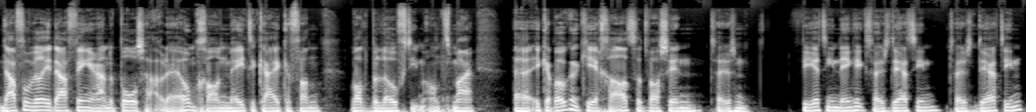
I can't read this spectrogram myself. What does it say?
Daarvoor wil je daar vinger aan de pols houden. Hè, om gewoon mee te kijken van wat belooft iemand. Maar eh, ik heb ook een keer gehad. Dat was in 2014 denk ik. 2013. 2013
